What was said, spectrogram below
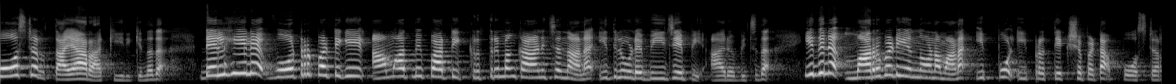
പോസ്റ്റർ തയ്യാറാക്കിയിരിക്കുന്നത്. ഡൽഹിയിലെ വോട്ടർ പട്ടികയിൽ ആം ആദ്മി പാർട്ടി കൃത്രിമം കാണിച്ചെന്നാണ് ഇതിലൂടെ ബി ജെ പി ആരോപിച്ചത്. ഇതിന് മറുപടി എന്നോണമാണ് ഇപ്പോൾ ഈ പ്രത്യക്ഷപ്പെട്ട പോസ്റ്റർ.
